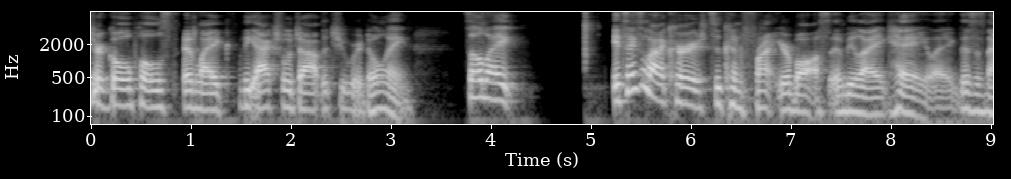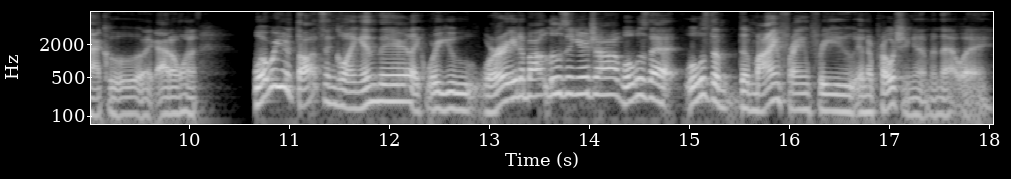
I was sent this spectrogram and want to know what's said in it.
your goalpost and like the actual job that you were doing. So like it takes a lot of courage to confront your boss and be like, "Hey, like this is not cool. Like I don't want to." What were your thoughts in going in there? Like, were you worried about losing your job? What was that? What was the the mind frame for you in approaching him in that way?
